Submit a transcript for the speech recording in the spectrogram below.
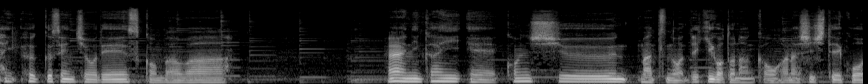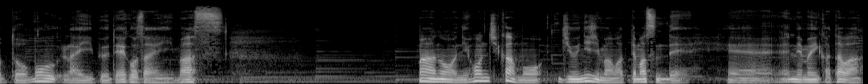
はい、フック船長です。こんばんは。はい、2回、えー今週末の出来事なんかをお話ししていこうと思うライブでございます。まあ、あの、日本時間も12時回ってますんで、えー眠い方は、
